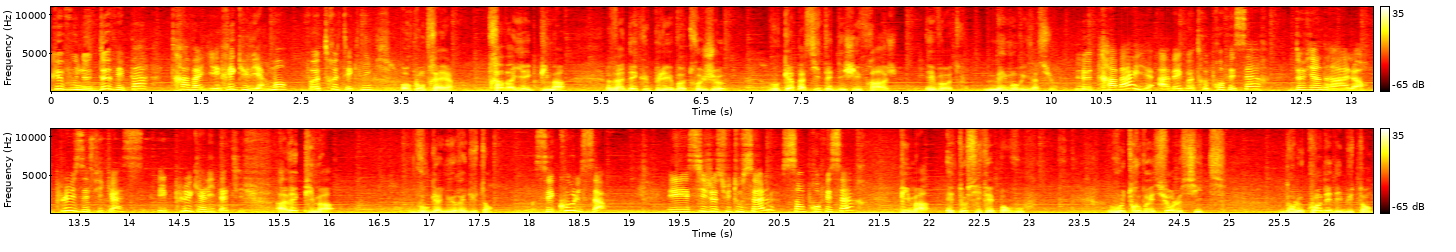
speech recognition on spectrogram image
que vous ne devez pas travailler régulièrement votre technique. Au contraire, travailler avec Pima va décupler votre jeu, vos capacités de déchiffrage et votre mémorisation. Le travail avec votre professeur deviendra alors plus efficace et plus qualitatif. Avec Pima, vous gagnerez du temps. C'est cool ça. Et si je suis tout seul, sans professeur? Pima est aussi fait pour vous. Vous trouverez sur le site, dans le coin des débutants,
